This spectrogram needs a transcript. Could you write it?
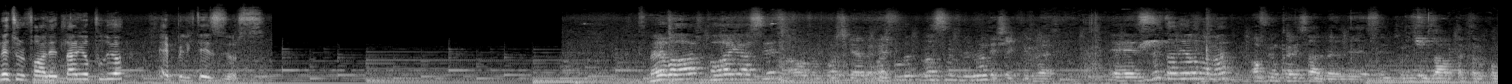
ne tür faaliyetler yapılıyor. Hep birlikte izliyoruz. Merhabalar, kolay gelsin. Hoş geldiniz. Hoş bulduk. Nasılsınız? Teşekkürler. Ee, sizi tanıyalım hemen. Afyonkarahisar Belediyesi Turizm Zabıta Karakol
